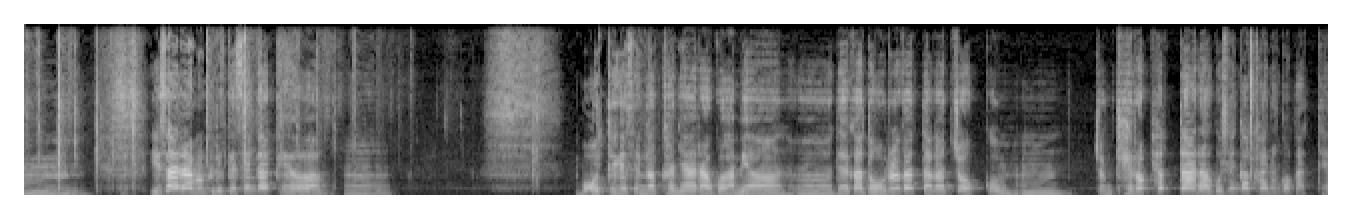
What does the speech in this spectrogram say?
음. 이 사람은 그렇게 생각해요. 음. 뭐 어떻게 생각하냐라고 하면 어, 내가 너를 갖다가 조금 음, 좀 괴롭혔다라고 생각하는 것 같아.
